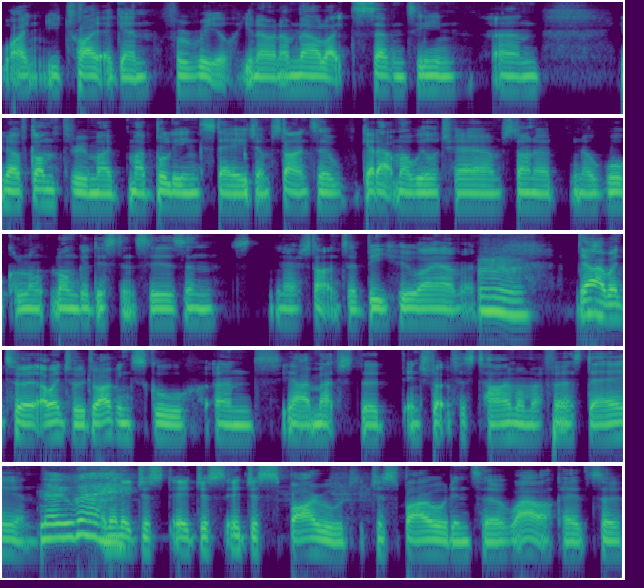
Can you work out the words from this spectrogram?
why don't you try it again for real? You know, and I'm now like 17 and you know, I've gone through my, my bullying stage. I'm starting to get out my wheelchair. I'm starting to, you know, walk along longer distances and, you know, starting to be who I am. And, mm yeah, I went to a, I went to a driving school, and yeah, I matched the instructor's time on my first day, and no way. And then it just it just it just spiraled, it just spiraled into wow, okay, so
